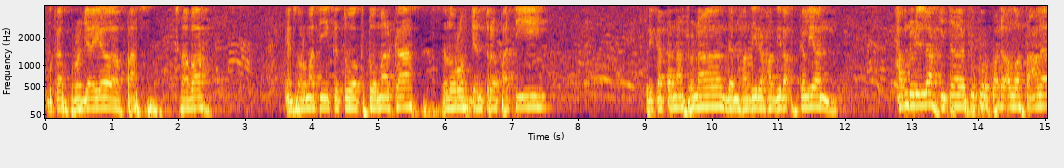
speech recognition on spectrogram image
Bekas Projaya PAS Sabah. Yang saya hormati ketua-ketua markas seluruh jentera parti Perikatan Nasional dan hadirat-hadirat sekalian. Alhamdulillah kita syukur pada Allah Ta'ala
